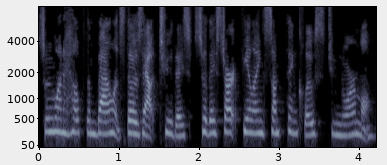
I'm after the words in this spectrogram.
So we want to help them balance those out too. They so they start feeling something close to normal.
